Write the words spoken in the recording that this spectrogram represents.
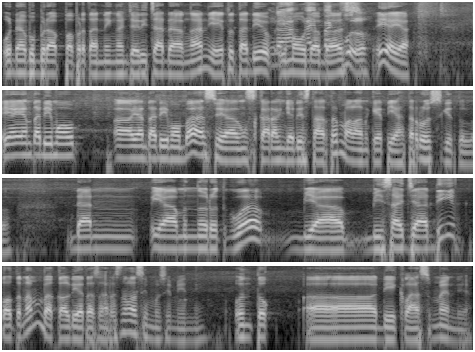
udah beberapa pertandingan jadi cadangan yaitu tadi Nggak Ima udah bahas. Iya ya. Ya yang tadi mau eh, yang tadi mau bahas yang sekarang jadi starter malah Ketia terus gitu loh. Dan ya menurut gua ya bisa jadi Tottenham bakal di atas Arsenal sih musim ini untuk eh, di klasemen ya.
